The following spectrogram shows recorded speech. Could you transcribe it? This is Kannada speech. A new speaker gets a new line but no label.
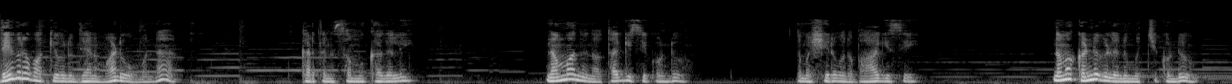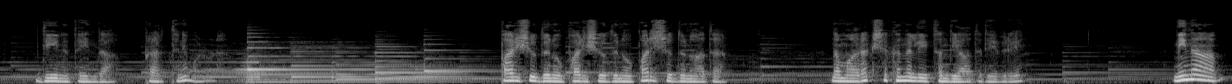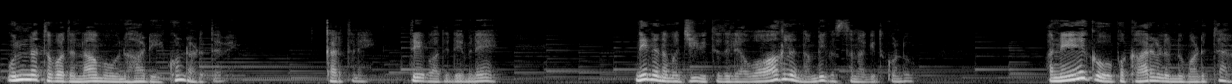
ದೇವರ ವಾಕ್ಯವನ್ನು ಧ್ಯಾನ ಮಾಡುವ ಮುನ್ನ ಕರ್ತನ ಸಮ್ಮುಖದಲ್ಲಿ ನಮ್ಮನ್ನು ನಾವು ತಗ್ಗಿಸಿಕೊಂಡು ನಮ್ಮ ಶಿರವನ್ನು ಭಾಗಿಸಿ ನಮ್ಮ ಕಣ್ಣುಗಳನ್ನು ಮುಚ್ಚಿಕೊಂಡು ದೀನತೆಯಿಂದ ಪ್ರಾರ್ಥನೆ ಮಾಡೋಣ. ಪರಿಶುದ್ಧನು ಪರಿಶುದ್ಧನು, ಪರಿಶುದ್ಧನೂ ಆದ ನಮ್ಮ ರಕ್ಷಕನಲ್ಲಿ ತಂದೆಯಾದ ದೇವರೇ, ನಿನ್ನ ಉನ್ನತವಾದ ನಾಮವನ್ನು ಹಾಡಿ ಕೊಂಡಾಡುತ್ತೇವೆ. ಕರ್ತನೆ, ದೇವಾದ ದೇವನೇ ನಿನ್ನ ನಮ್ಮ ಜೀವಿತದಲ್ಲಿ ಯಾವಾಗಲೂ ನಂಬಿಗಸ್ತನಾಗಿದ್ದುಕೊಂಡು ಅನೇಕ ಉಪಕಾರಗಳನ್ನು ಮಾಡುತ್ತಾ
